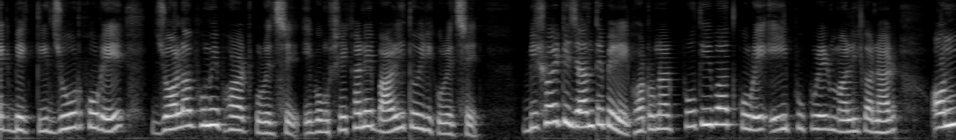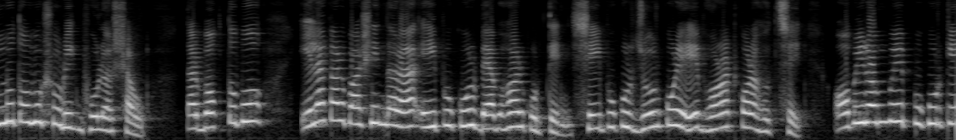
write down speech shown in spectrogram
এক ব্যক্তি জোর করে জলাভূমি ভরাট করেছে এবং সেখানে বাড়ি তৈরি করেছে। বিষয়টি জানতে পেরে ঘটনার প্রতিবাদ করে এই পুকুরের মালিকানার অন্যতম শরিক ভোলা সাউ। তার বক্তব্য, এলাকার বাসিন্দারা এই পুকুর ব্যবহার করতেন, সেই পুকুর জোর করে ভরাট করা হচ্ছে। অবিলম্বে পুকুরকে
